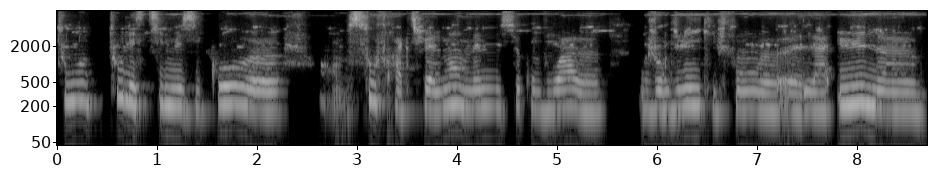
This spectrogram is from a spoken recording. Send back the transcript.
tous les styles musicaux euh, souffrent actuellement, même ceux qu'on voit euh, aujourd'hui qui font la une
